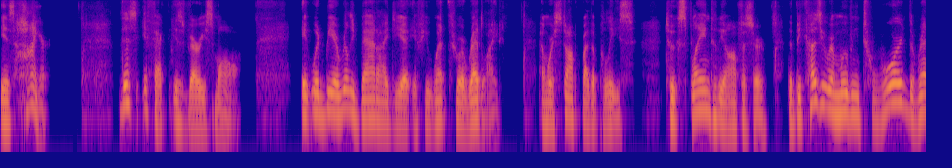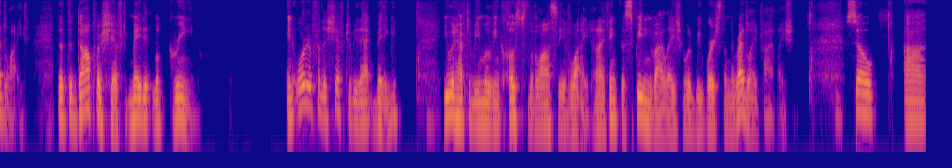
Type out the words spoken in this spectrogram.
is higher. This effect is very small. It would be a really bad idea if you went through a red light and were stopped by the police to explain to the officer that because you were moving toward the red light, that the Doppler shift made it look green. In order for the shift to be that big, you would have to be moving close to the velocity of light. And I think the speeding violation would be worse than the red light violation. So uh,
